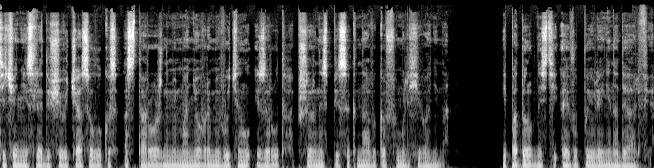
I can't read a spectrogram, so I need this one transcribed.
В течение следующего часа Лукас осторожными маневрами вытянул из Рут обширный список навыков Фомальхиванина и подробностей о его появлении на Деальфе.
